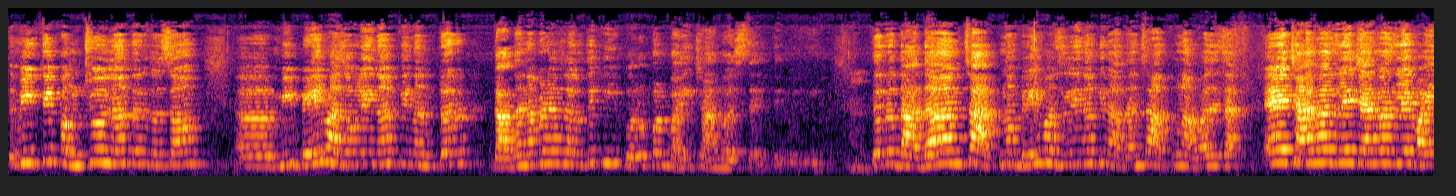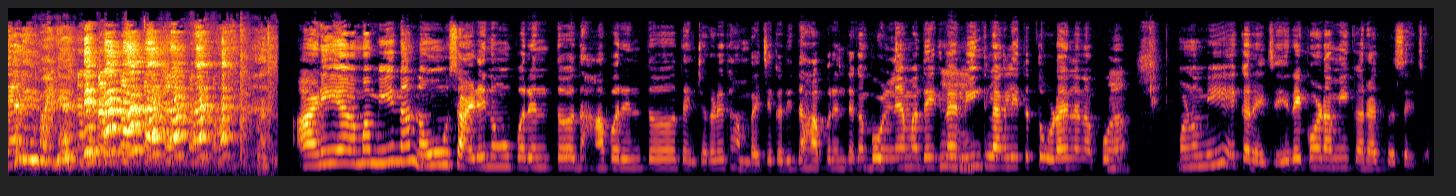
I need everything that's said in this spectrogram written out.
तर मी ती पंक्च्युअल ना तर जसं मी बेल वाजवली ना की नंतर दादांना पण झालं होतं की बरोबर बाई चार वाजता येते मुलगी. तर दादांचा आतनं बेल वाजली ना की दादांचा आतून आवाज यायचा ए चार वाजले चार वाजले बाई आली बाई आली." आणि मग मी ना नऊ साडेनऊ पर्यंत दहा पर्यंत त्यांच्याकडे थांबायचे. कधी दहा पर्यंत का बोलण्यामध्ये एकदा. लिंक लागली तर तोडायला नको ना. म्हणून मी हे करायचे. रेकॉर्ड आम्ही करत बसायचो.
